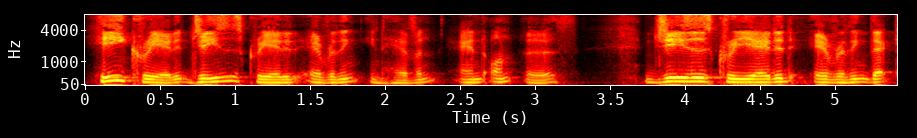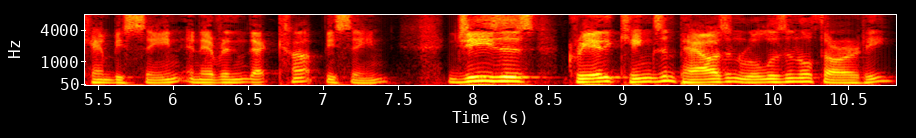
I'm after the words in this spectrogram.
He created, Jesus created everything in heaven and on earth. Jesus created everything that can be seen and everything that can't be seen. Jesus created kings and powers and rulers and authority.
